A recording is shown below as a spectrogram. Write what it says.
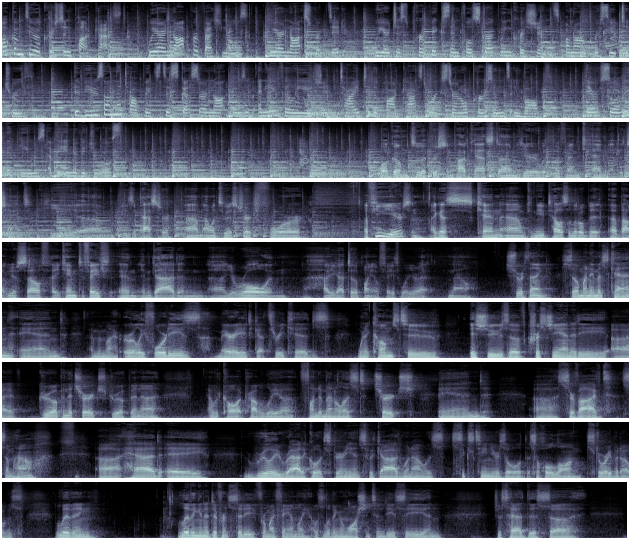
Welcome to a Christian podcast. We are not professionals, we are not scripted, we are just perfect, sinful, struggling Christians on our pursuit to truth. The views on the topics discussed are not those of any affiliation tied to the podcast or external persons involved. They are solely the views of the individuals. Welcome to a Christian podcast. I'm here with my friend Ken at DeChant. He um, he's a pastor. Um, I went to his church for a few years, and I guess Ken, um, can you tell us a little bit about yourself, how you came to faith in, in God, and uh, your role, and how you got to the point of faith where you're at now? Sure thing. So my name is Ken, and I'm in my early 40s, married, got three kids. When it comes to issues of Christianity, I grew up in the church, grew up in a, I would call it probably a fundamentalist church, and uh, survived somehow. Uh, had a really radical experience with God when I was 16 years old. That's a whole long story, but I was living living in a different city from my family. I was living in Washington D.C. and just had this uh,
